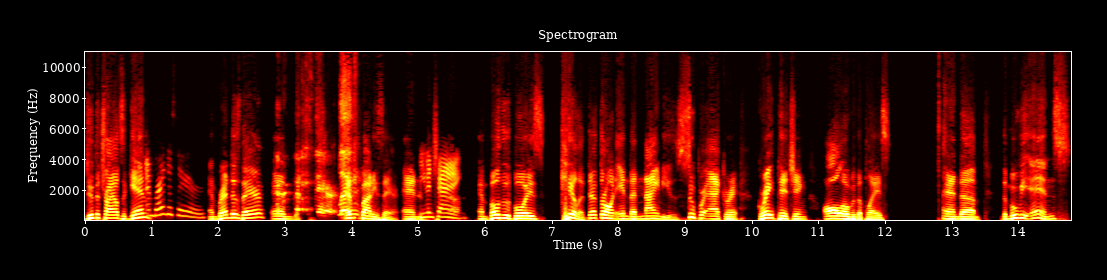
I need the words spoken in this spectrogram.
do the trials again, and Brenda's there. and Brenda's there, and there. Like everybody's there, and Even Chang. and both of the boys kill it. They're throwing in the 90s, super accurate, great pitching all over the place, and um, the movie ends,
